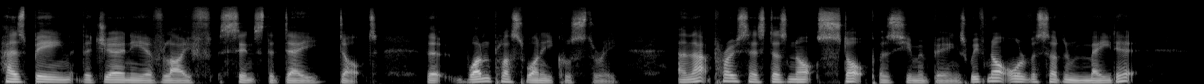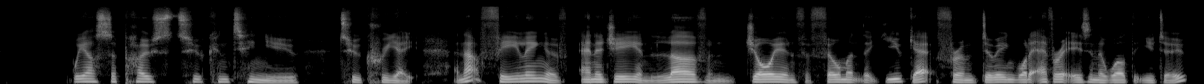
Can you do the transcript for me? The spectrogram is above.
has been the journey of life since the day dot that one plus one equals three. And that process does not stop as human beings. We've not all of a sudden made it. We are supposed to continue to create. And that feeling of energy and love and joy and fulfillment that you get from doing whatever it is in the world that you do,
